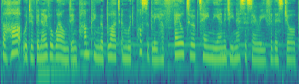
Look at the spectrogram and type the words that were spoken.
the heart would have been overwhelmed in pumping the blood and would possibly have failed to obtain the energy necessary for this job.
